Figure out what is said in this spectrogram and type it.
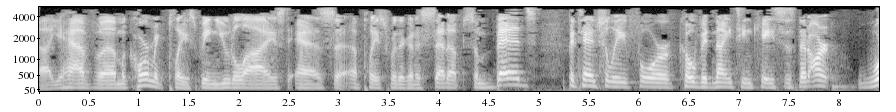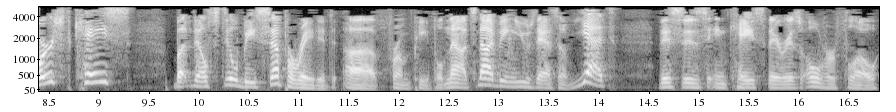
Uh, you have uh, McCormick Place being utilized as a, place where they're going to set up some beds potentially for COVID 19 cases that aren't worst case, but they'll still be separated uh, from people. Now, it's not being used as of yet. This is in case there is overflow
